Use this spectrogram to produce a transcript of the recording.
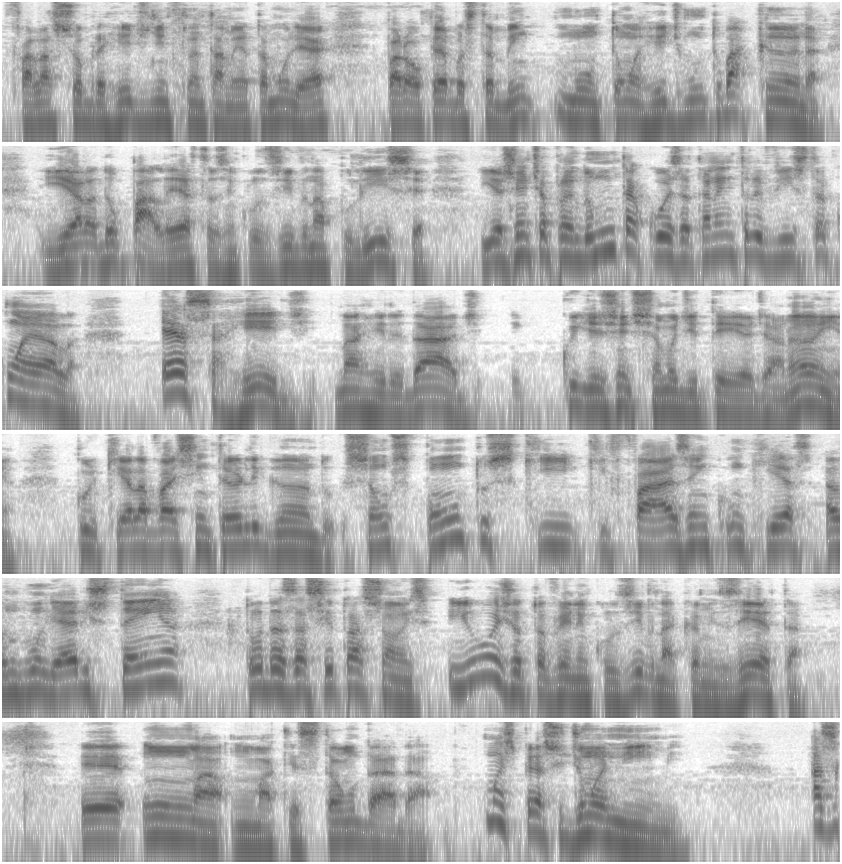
falar sobre a rede de enfrentamento à mulher. Paraupebas também montou uma rede muito bacana. E ela deu palestras, inclusive, na polícia. E a gente aprendeu muita coisa até na entrevista com ela. Essa rede, na realidade, que a gente chama de teia de aranha, porque ela vai se interligando. São os pontos que, que fazem com que as, as mulheres tenham todas as situações. E hoje eu estou vendo, inclusive, na camiseta, é, uma, uma questão da, da. uma espécie de um anime as,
